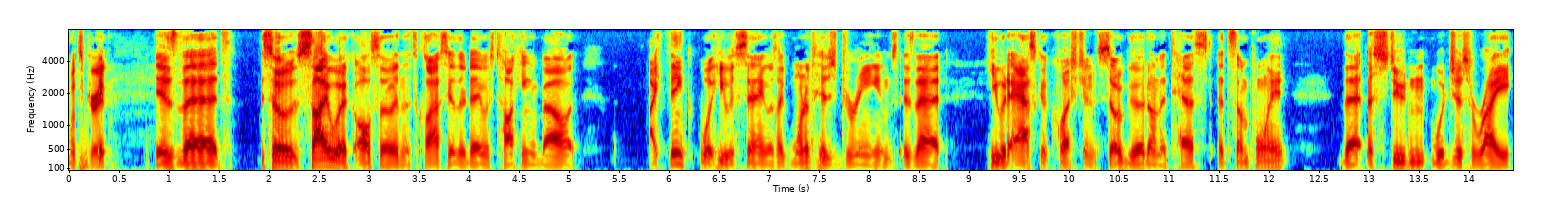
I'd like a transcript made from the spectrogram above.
What's great? is that so Cywick also in this class the other day was talking about I think what he was saying was like one of his dreams is that he would ask a question so good on a test at some point that a student would just write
